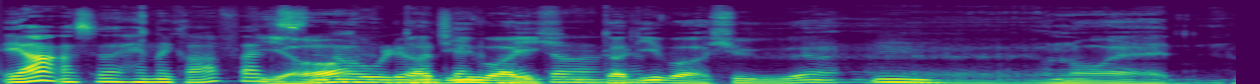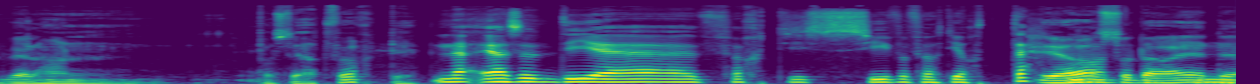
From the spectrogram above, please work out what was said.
Ja, altså Henrik Rafaelsen Ja, og Ole da Johan de, var og- da de var 20, Mm. og nå er vel han passert 40. Nei, altså, de er 47 og 48. Ja, nå. så da er det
